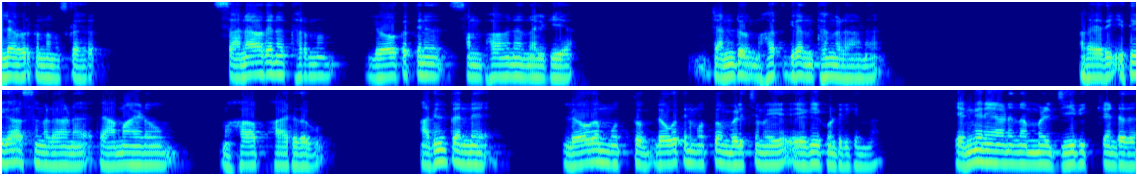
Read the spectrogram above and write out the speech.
എല്ലാവർക്കും നമസ്കാരം. സനാതനധർമ്മം ലോകത്തിന് സംഭാവന നൽകിയ രണ്ട് മഹത് ഗ്രന്ഥങ്ങളാണ് അതായത് ഇതിഹാസങ്ങളാണ് രാമായണവും മഹാഭാരതവും. അതിൽ തന്നെ ലോകം മൊത്തം ലോകത്തിന് മൊത്തം വെളിച്ചം ഏകിക്കൊണ്ടിരിക്കുന്ന എങ്ങനെയാണ് നമ്മൾ ജീവിക്കേണ്ടത്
